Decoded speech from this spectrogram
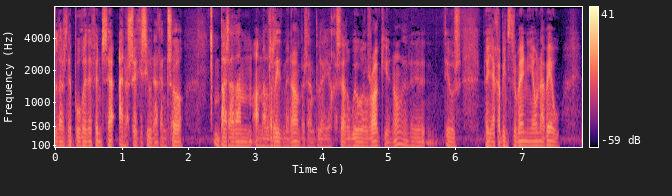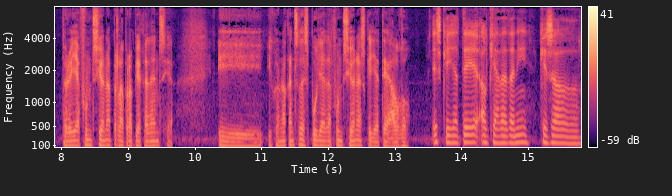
l'has de poder defensar, a no ser que sigui una cançó basada en, en el ritme, no? Per exemple, jo que sé, el We Will Rock You, no? Dius, no hi ha cap instrument, hi ha una veu, però ja funciona per la pròpia cadència. I, i quan una cançó despullada funciona és que ja té algo. És que ja té el que ha de tenir, que és el,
